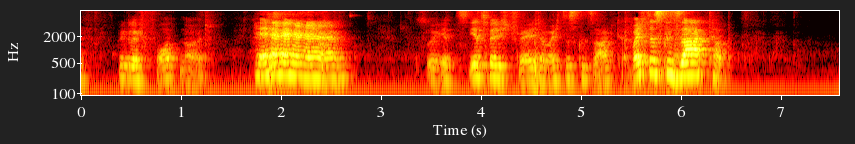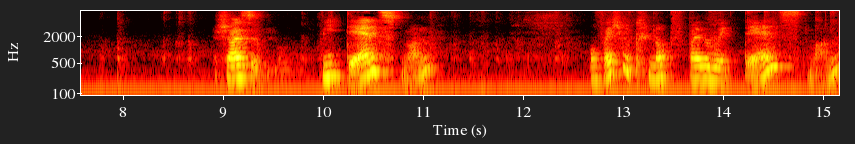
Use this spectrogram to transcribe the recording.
Ich spiel gleich Fortnite. so, jetzt, jetzt werde ich Trader, weil ich das gesagt habe. Weil ich das gesagt habe. Scheiße. Wie danced man? Auf welchem Knopf, by the way, danced man?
